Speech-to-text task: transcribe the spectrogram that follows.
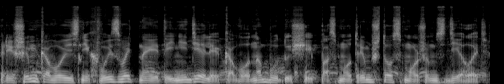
Решим, кого из них вызвать на этой неделе, кого на будущий. Посмотрим, что сможем сделать.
